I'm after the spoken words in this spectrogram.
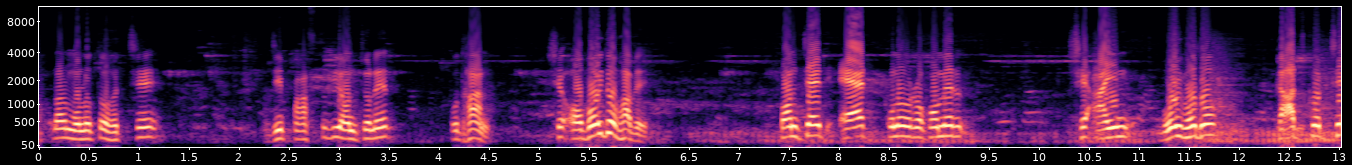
আপনার মূলত হচ্ছে যে পাঁচতুবি অঞ্চলের প্রধান, সে অবৈধভাবে পঞ্চায়েত অ্যাড কোনো রকমের সে আইন বৈবধ কাজ করছে,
